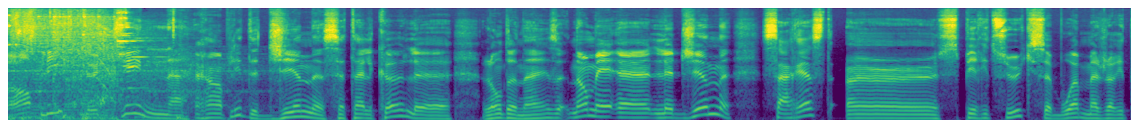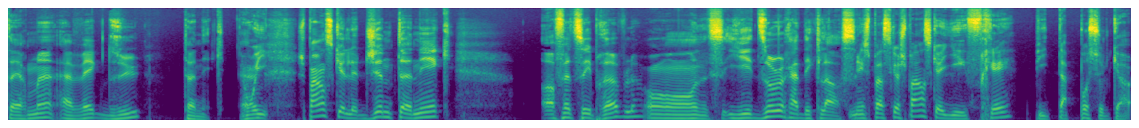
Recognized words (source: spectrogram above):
Rempli de gin. Rempli de gin, cet alcool euh, londonnaise. Non, mais euh, le gin, ça reste un spiritueux qui se boit majoritairement avec du tonic. hein? Oui. Je pense que le gin tonic a fait ses preuves. là. On- il est dur à déclasser. Mais c'est parce que je pense qu'il est frais puis il tape pas sur le cœur.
